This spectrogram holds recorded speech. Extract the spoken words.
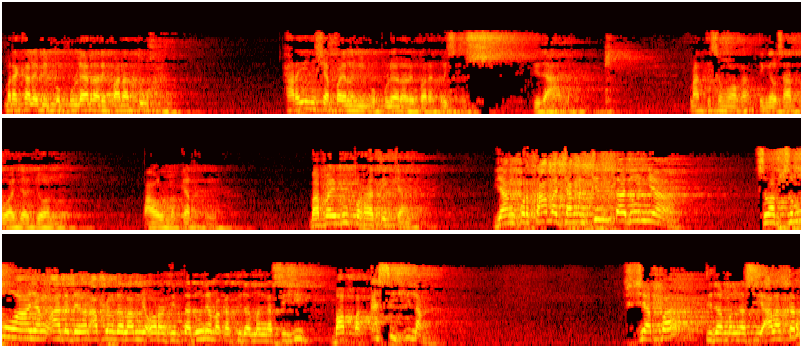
mereka lebih populer daripada Tuhan. Hari ini siapa yang lebih populer daripada Kristus? Tidak ada. Mati semua kan? Tinggal satu aja John Paul McCartney. Bapak Ibu perhatikan. Yang pertama jangan cinta dunia. Sebab semua yang ada dengan apa yang dalamnya orang cinta dunia maka tidak mengasihi Bapak kasih hilang. Siapa tidak mengasihi Allah ter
